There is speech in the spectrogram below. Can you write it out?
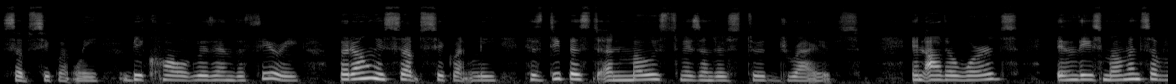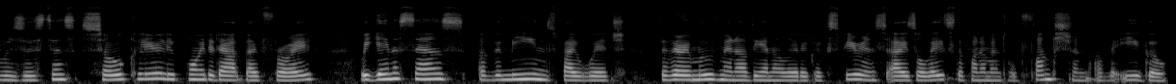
subsequently be called within the theory, but only subsequently his deepest and most misunderstood drives. In other words, in these moments of resistance, so clearly pointed out by Freud, we gain a sense of the means by which the very movement of the analytic experience isolates the fundamental function of the ego,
